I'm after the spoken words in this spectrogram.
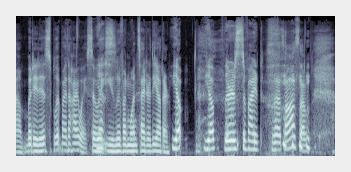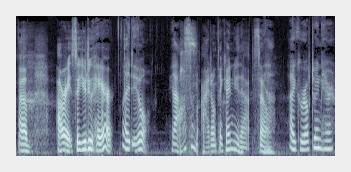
um, but it is split by the highway. So Yes. you live on one side or the other. Yep. Yep. There's divide. That's awesome. um, all right. So you do hair. I do. Yeah. Awesome. I don't think I knew that. So, Yeah. I grew up doing hair.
